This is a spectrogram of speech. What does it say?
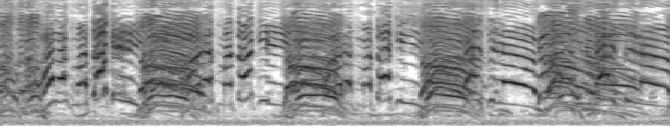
মাতরম। ভারত মাতা কি ভারত মাতা কি ভারত মাতা কি জয়। শ্রী রাম জয় শ্রী রাম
